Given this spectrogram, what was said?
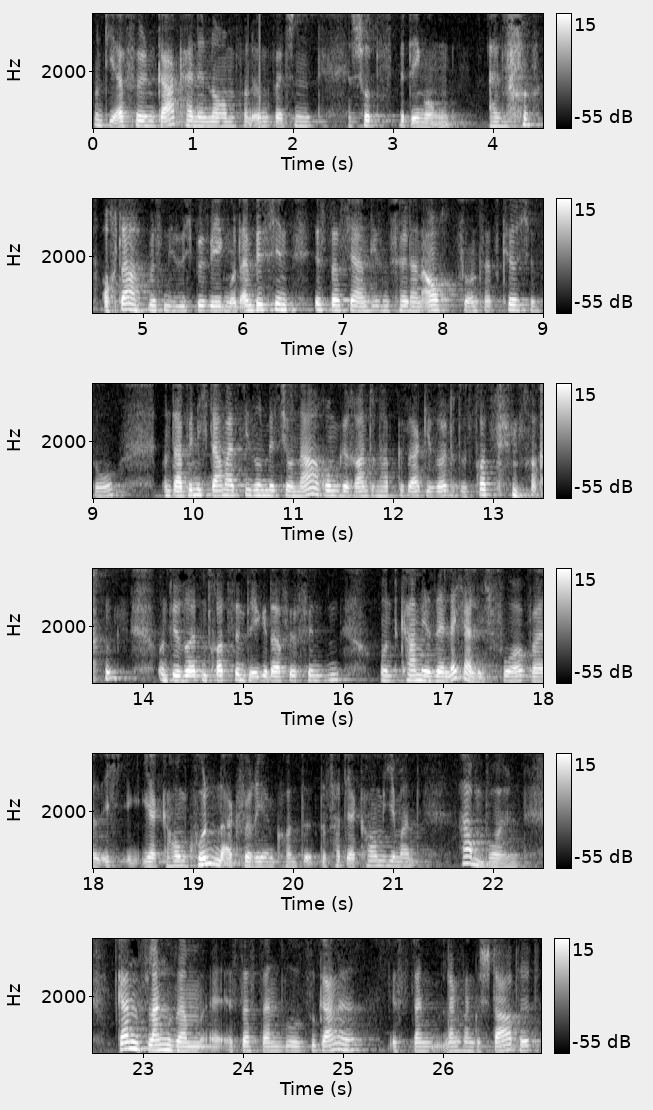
und die erfüllen gar keine Normen von irgendwelchen Schutzbedingungen. Also auch da müssen die sich bewegen. Und ein bisschen ist das ja an diesen Feldern auch für uns als Kirche so. Und da bin ich damals wie so ein Missionar rumgerannt und habe gesagt, ihr solltet es trotzdem machen und wir sollten trotzdem Wege dafür finden. Und kam mir sehr lächerlich vor, weil ich ja kaum Kunden akquirieren konnte. Das hat ja kaum jemand haben wollen. Ganz langsam äh, ist das dann so zugange, ist dann langsam gestartet.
